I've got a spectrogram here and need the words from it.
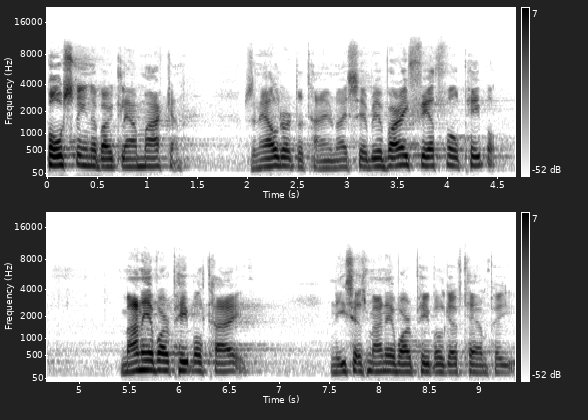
boasting about Glenmachan. I was an elder at the time, and I said, We're very faithful people. Many of our people tithe. And he says, Many of our people give 10p.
